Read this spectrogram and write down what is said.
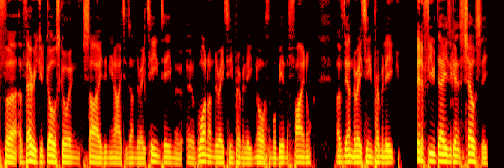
for a very good goal scoring side in United's under 18 team have won under 18 Premier League North and will be in the final of the under 18 Premier League in a few days against Chelsea.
